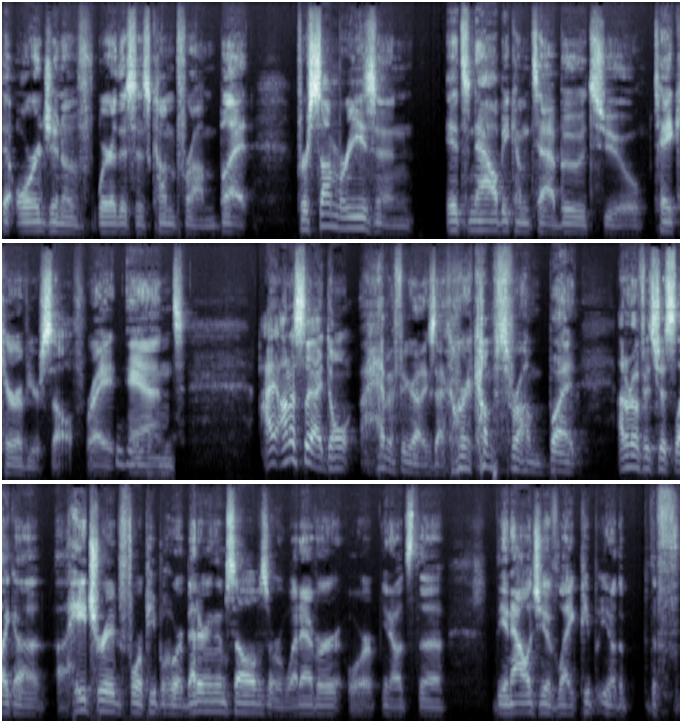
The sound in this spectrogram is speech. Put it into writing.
the origin of where this has come from but for some reason it's now become taboo to take care of yourself right? Mhm. and i honestly i don't i haven't figured out exactly where it comes from but i don't know if it's just like a, a hatred for people who are bettering themselves or whatever or you know it's the the analogy of like people you know the, the f-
